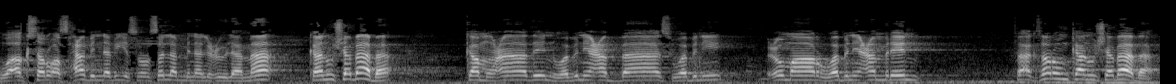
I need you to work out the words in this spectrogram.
وأكثر أصحاب النبي صلى الله عليه وسلم من العلماء كانوا شبابا كمعاذ وابن عباس وابن عمر وابن عمرو فأكثرهم كانوا شبابا.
